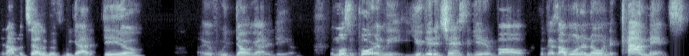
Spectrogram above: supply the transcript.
And I'm to tell him if we got a deal if we don't got a deal. But most importantly, you get a chance to get involved because I want to know in the comments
